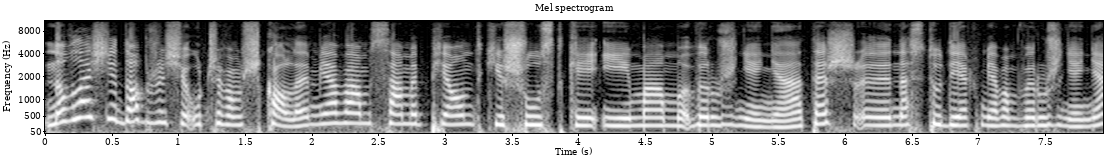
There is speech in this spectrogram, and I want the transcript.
No właśnie dobrze się uczyłam w szkole. Miałam same piątki, szóstki i mam wyróżnienia. Też y, na studiach miałam wyróżnienia,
